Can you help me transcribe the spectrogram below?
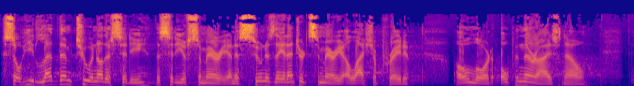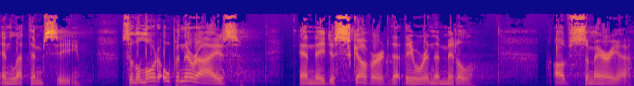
So he led them to another city, the city of Samaria. And as soon as they had entered Samaria, Elisha prayed, O Lord, open their eyes now and let them see. So the Lord opened their eyes and they discovered that they were in the middle of Samaria.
